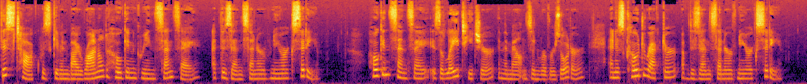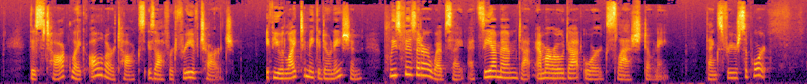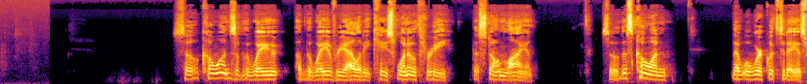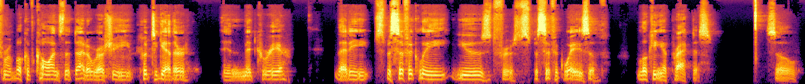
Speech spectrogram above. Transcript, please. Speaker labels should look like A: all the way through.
A: This talk was given by Ronald Hogen Green Sensei at the Zen Center of New York City. Hogen Sensei is a lay teacher in the Mountains and Rivers Order and is co director of the Zen Center of New York City. This talk, like all of our talks, is offered free of charge. If you would like to make a donation, please visit our website at zmm.mro.org/donate. Thanks for your support.
B: So, koans of the way of the way of reality, case 103, the stone lion. So this koan that we'll work with today is from a book of koans that Daido Roshi put together in mid-career that he specifically used for specific ways of looking at practice. So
